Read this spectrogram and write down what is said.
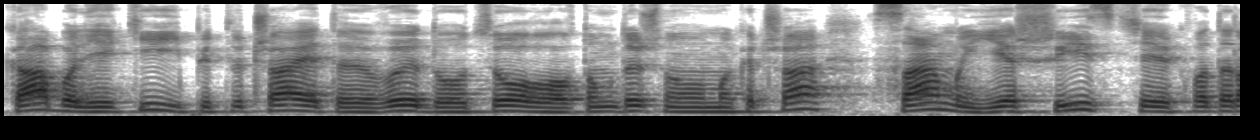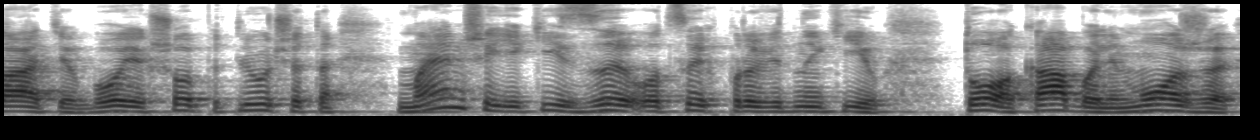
кабель, який підключаєте ви до цього автоматичного вимикача, саме є 6 квадратів. Бо якщо підключите менший якийсь з оцих провідників, то кабель може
